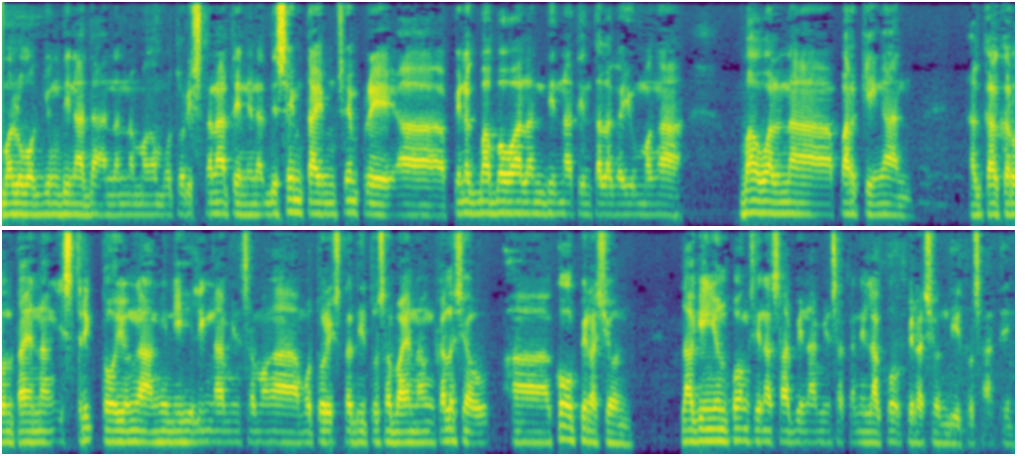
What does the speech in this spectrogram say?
maluwag yung dinadaanan ng mga motorista natin. And at the same time, siyempre, ah, pinagbabawalan din natin talaga yung mga bawal na parkingan. Nagkakaroon tayo ng istrikto, yung nga ang hinihiling namin sa mga motorista dito sa bayan ng Kalasyaw, ah, kooperasyon. Laging yun po ang sinasabi namin sa kanila, kooperasyon dito sa atin.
